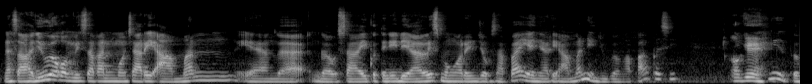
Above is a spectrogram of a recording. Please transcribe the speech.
nggak salah juga kalau misalkan mau cari aman ya nggak nggak usah ikutin idealis mau ngorin jokes apa ya nyari aman ya juga nggak apa-apa sih. Oke, gitu.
